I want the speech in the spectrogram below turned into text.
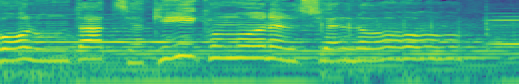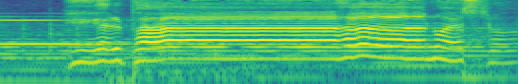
voluntad sea aquí como en el cielo. Y el pan nuestro.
